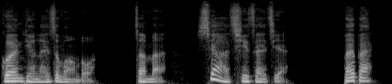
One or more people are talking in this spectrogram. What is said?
观点来自网络，咱们下期再见，拜拜。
